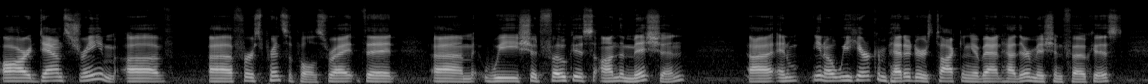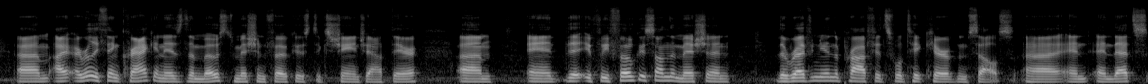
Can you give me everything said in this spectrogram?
are downstream of uh, first principles, right? That um, we should focus on the mission. Uh, and, you know, we hear competitors talking about how they're mission focused. Um, I, I, really think Kraken is the most mission focused exchange out there. Um, and the, if we focus on the mission, the revenue and the profits will take care of themselves. Uh, and, and that's,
